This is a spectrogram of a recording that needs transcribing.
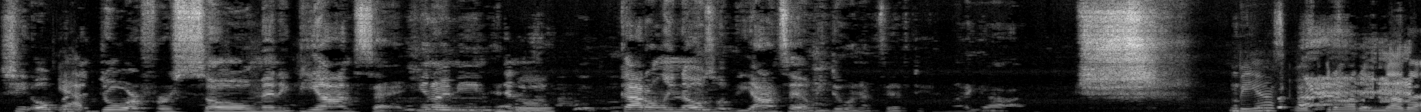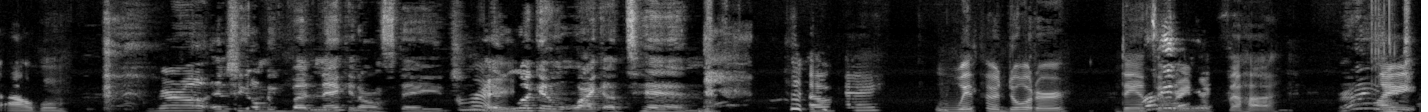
she opened Yep. the door for so many Beyonce. You know what I mean? And Mm-hmm. God only knows what Beyonce will be doing at fifty. My God. beyonce will put out another album Girl, and she gonna be butt naked on stage. Right. And looking like a ten. okay with her daughter dancing Right. right next to her Right? like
